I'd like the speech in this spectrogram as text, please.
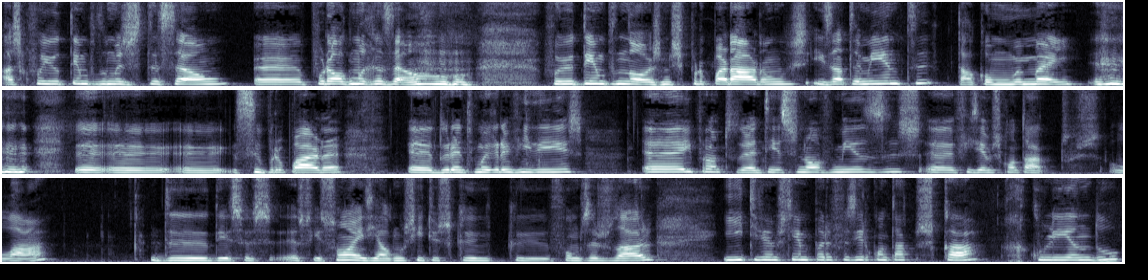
acho que foi o tempo de uma gestação uh, por alguma razão. foi o tempo de nós nos prepararmos exatamente, tal como uma mãe uh, uh, se prepara durante uma gravidez. e pronto, durante esses nove meses fizemos contactos lá, de, dessas associações e alguns sítios que, que fomos ajudar, e tivemos tempo para fazer contactos cá, recolhendo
